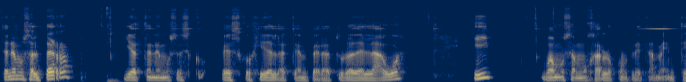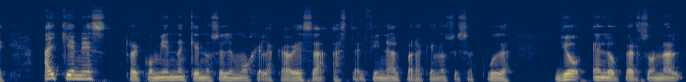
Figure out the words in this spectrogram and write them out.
tenemos al perro, ya tenemos escogida la temperatura del agua y vamos a mojarlo completamente. Hay quienes recomiendan que no se le moje la cabeza hasta el final para que no se sacuda. Yo en lo personal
